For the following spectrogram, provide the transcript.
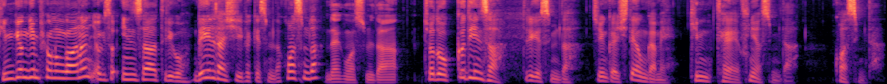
김경진 평론가는 여기서 인사드리고 내일 다시 뵙겠습니다. 고맙습니다. 네, 고맙습니다. 저도 끝 인사 드리겠습니다. 지금까지 시대음감의 김태훈이었습니다. 고맙습니다.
